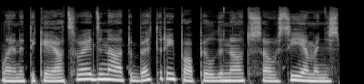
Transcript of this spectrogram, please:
lai ne tikai atsveidzinātu, bet arī papildinātu savas iemaņas.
